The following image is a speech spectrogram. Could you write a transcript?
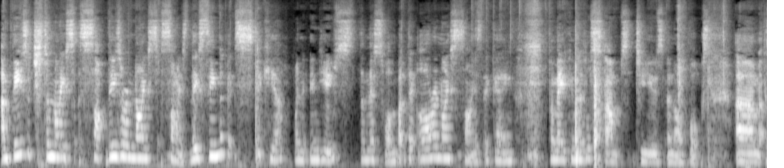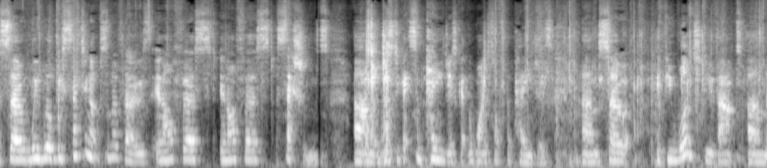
and these are just a nice, these are a nice size. They seem a bit stickier when in use than this one, but they are a nice size again for making little stamps to use in our books. Um, so we will be setting up some of those in our first, in our first sessions, um, just to get some pages, get the white off the pages. Um, so if you want to do that, um,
